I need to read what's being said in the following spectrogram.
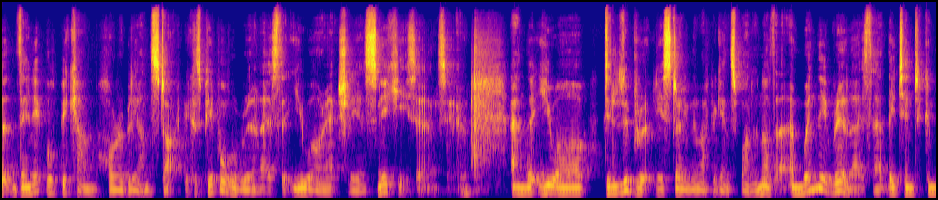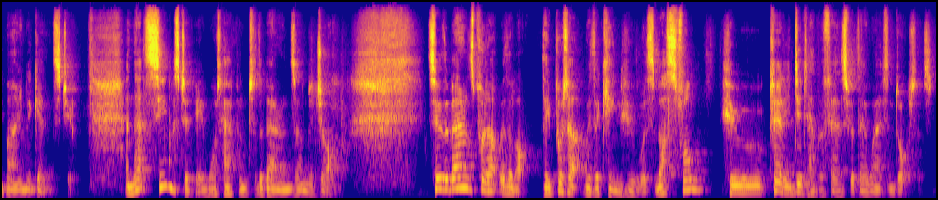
but then it will become horribly unstuck because people will realize that you are actually a sneaky so and so, and that you are deliberately stirring them up against one another. And when they realize that, they tend to combine against you. And that seems to be what happened to the barons under John. So the barons put up with a lot. They put up with a king who was lustful, who clearly did have affairs with their wives and daughters.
